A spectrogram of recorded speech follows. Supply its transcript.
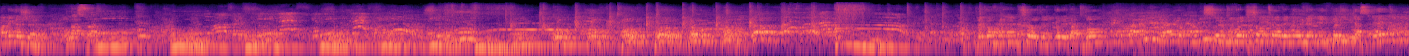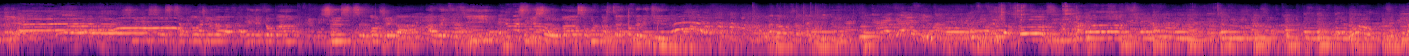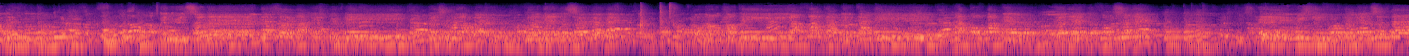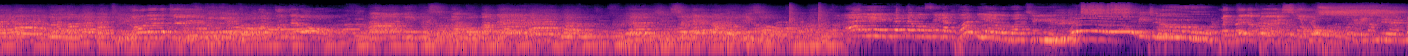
On a soif. C'est fou. Je vais faire la même chose, pas. Ceux qui veulent chanter avec nous gagnent une petite casquette. Ceux sur cette rangée-là avec les filles, ceux qui sont au bar se roulent par terre comme d'habitude. Ah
